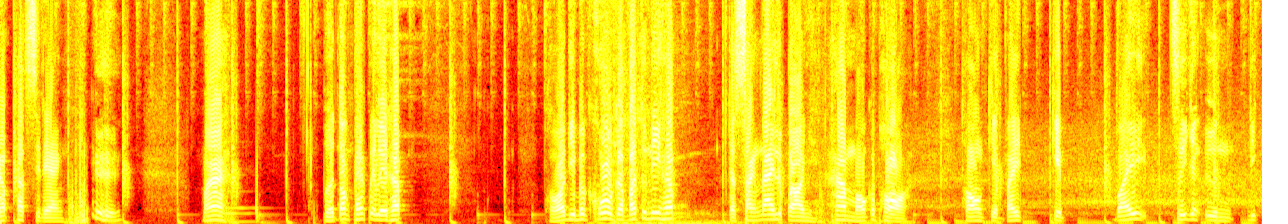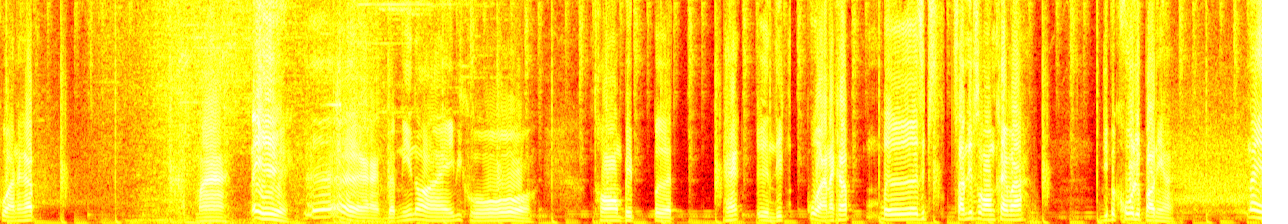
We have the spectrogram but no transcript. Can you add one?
ครับพัดสีแดง มาเปิดต้องแพ็คไปเลยครับ ขอดีเบอร์โคกับบัตตุนี่ครับ จะสั่งได้หรือเปล่าห้ามเมาก็พอ ทองเก็บไว้เก็บไว้ซื้ออย่างอื่นดีกว่านะครับ มาเออเอแบบนี้หน่อยพี่โค ทองไปเปิดแพ็คอื่นดีกว่านะครับ เบอร์สิบสามสิบสองใครมาดิบโคหรือเปล่าเนี่ยนี่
